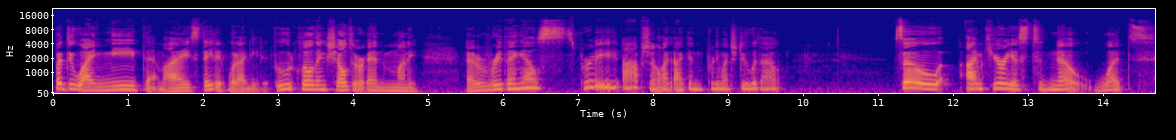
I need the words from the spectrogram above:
But do I need them? I stated what I needed food, clothing, shelter, and money. Everything else is pretty optional. I, I can pretty much do without. So I'm curious to know what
